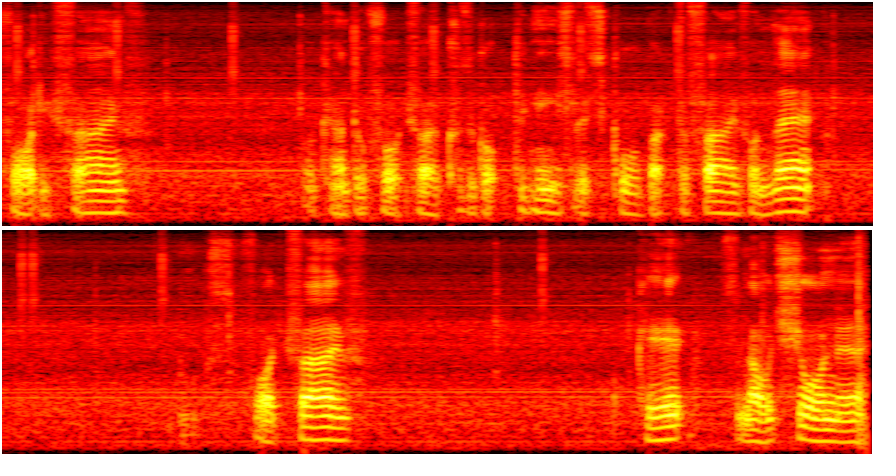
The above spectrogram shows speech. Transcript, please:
45 I can't do 45 because I've got thingies. Let's go back to 5 on that. 45 okay so now it's showing the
